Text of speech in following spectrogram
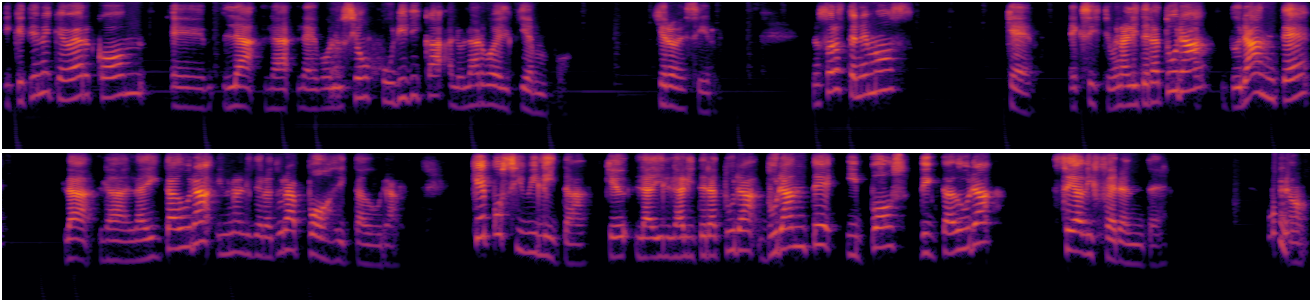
y que tiene que ver con eh, la, evolución jurídica a lo largo del tiempo. Quiero decir, nosotros tenemos que existe una literatura durante la, la dictadura y una literatura post-dictadura. ¿Qué posibilita que la, literatura durante y post dictadura sea diferente? Bueno,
